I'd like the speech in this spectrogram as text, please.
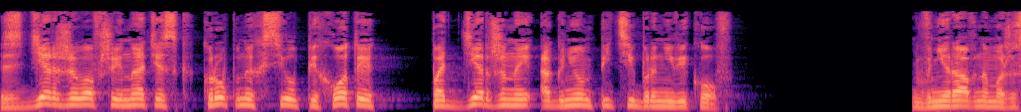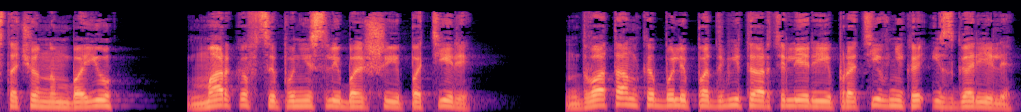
сдерживавшей натиск крупных сил пехоты, поддержанной огнем пяти броневиков. В неравном ожесточенном бою марковцы понесли большие потери. Два танка были подбиты артиллерией противника и сгорели.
